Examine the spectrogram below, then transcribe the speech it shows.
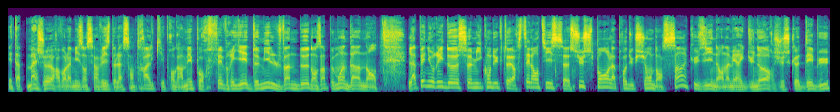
Étape majeure avant la mise en service de la centrale qui est programmée pour février 2022 dans un peu moins d'un an. La pénurie de semi-conducteurs, Stellantis suspend la production dans cinq usines en Amérique du Nord jusque début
